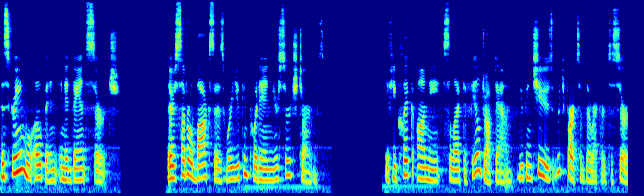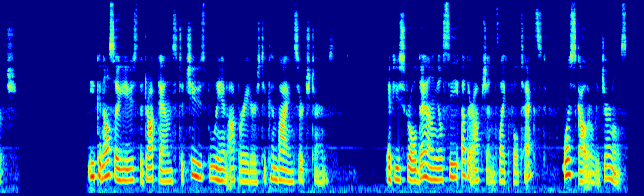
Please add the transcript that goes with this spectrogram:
The screen will open in Advanced Search. There are several boxes where you can put in your search terms. If you click on the Select a Field dropdown, you can choose which parts of the record to search. You can also use the drop-downs to choose Boolean operators to combine search terms. If you scroll down, you'll see other options like full text or scholarly journals.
